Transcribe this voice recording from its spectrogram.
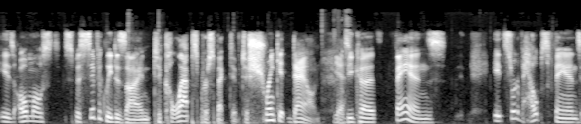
is almost specifically designed to collapse perspective to shrink it down yes. because fans it sort of helps fans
